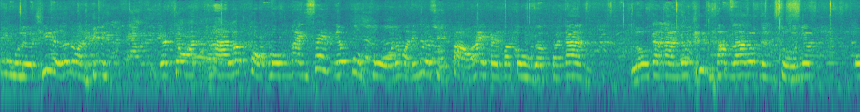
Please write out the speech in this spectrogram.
ปูเหลือเชื่อแล้วตอนนี้กระจอดคาแล้วตกลงในเส้นครับโอ้โหจังหวะนี้เพื่อสินเป่าให้เป็นประตูกับทางด้านโลกานันก็ขึ้นทำแล้วครับหนึ่งศูนย์ครับโอ้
